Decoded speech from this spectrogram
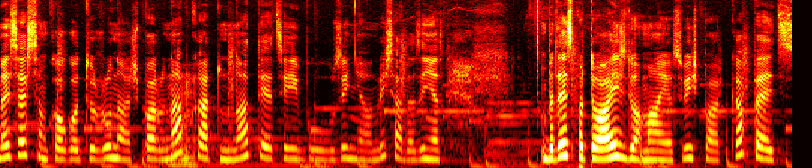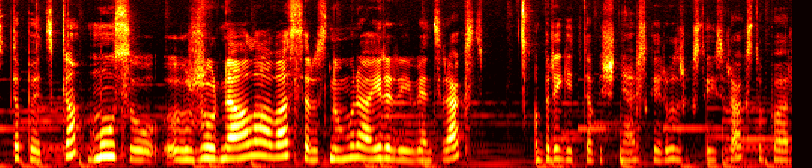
Mēs esam kaut ko tur runājuši par un mm. -hmm. apkārt, un attiecību ziņā, un visādā ziņā. Bet es par to aizdomājos vispār. Kāpēc? Tāpēc, ka mūsu žurnālā vasaras numurā ir arī viens raksts. Brigita Višņevska ir uzrakstījusi rakstu par,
